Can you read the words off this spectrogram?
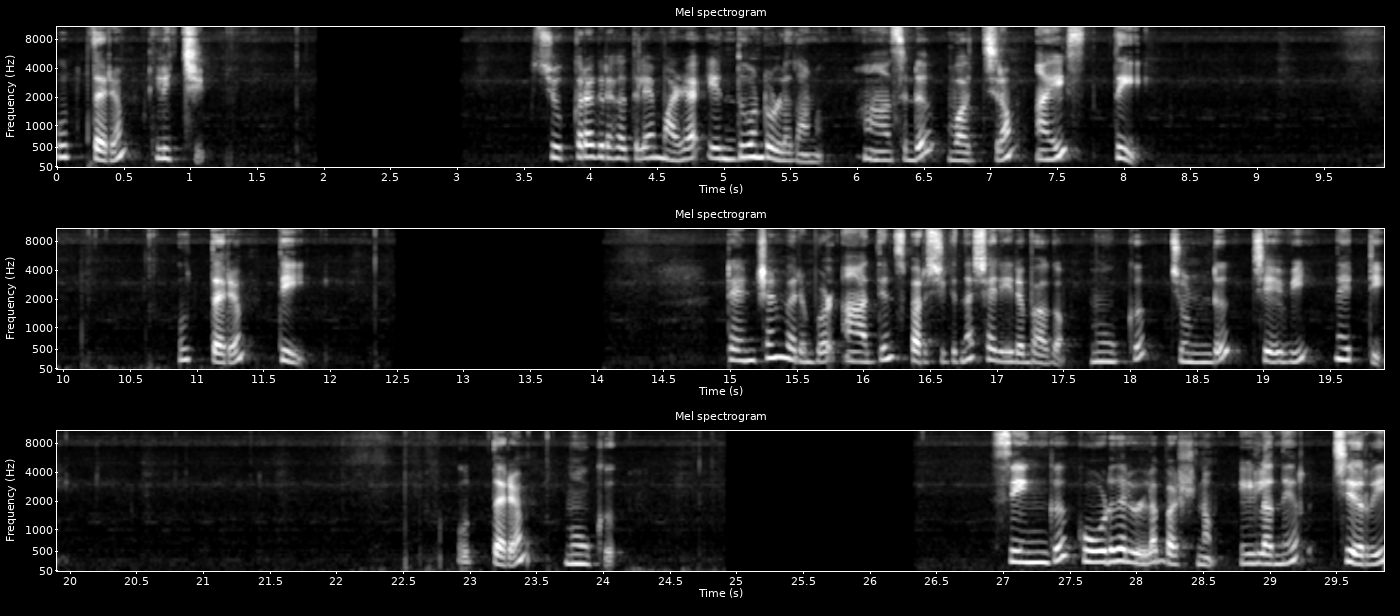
ഉത്തരം ലിച്ചി. ശുക്രഗ്രഹത്തിലെ മഴ എന്തുകൊണ്ടുള്ളതാണ്? ആസിഡ് വജ്രം ഐസ് തീ. ഉത്തരം തീ. ടെൻഷൻ വരുമ്പോൾ ആദ്യം സ്പർശിക്കുന്ന ശരീരഭാഗം. മൂക്ക് ചുണ്ട് ചെവി നെറ്റി. ഉത്തരം മൂക്ക്. സിങ്ക് കൂടുതലുള്ള ഭക്ഷണം. ഇളനീർ ചെറി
